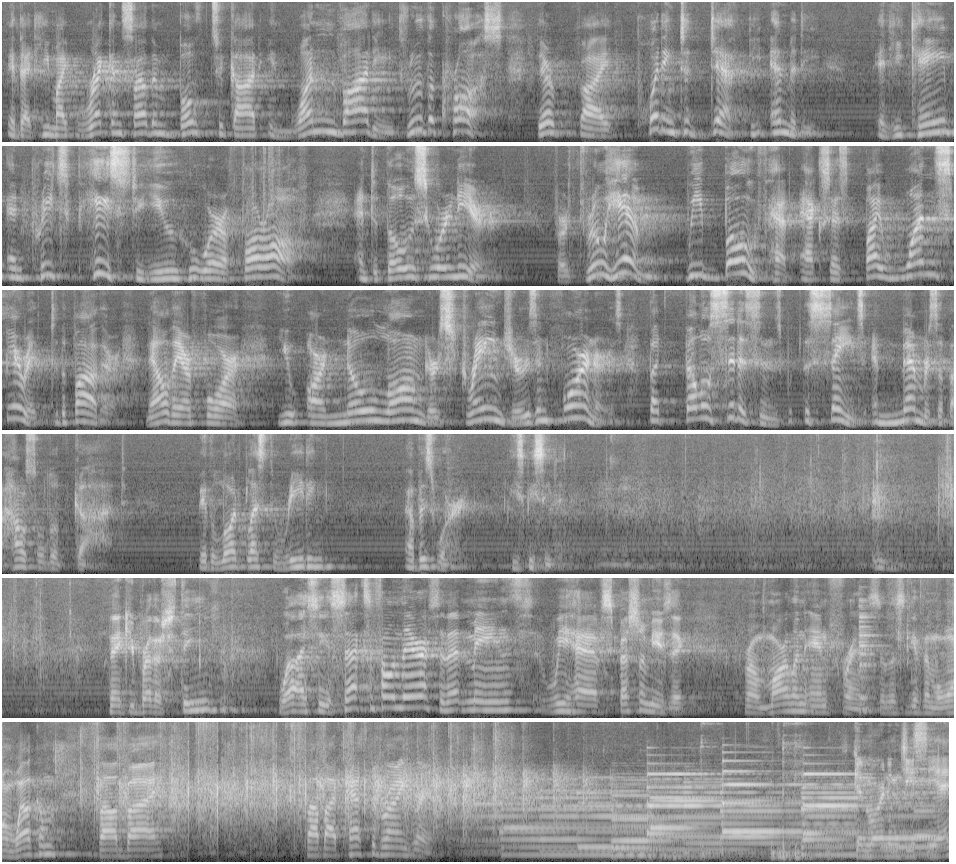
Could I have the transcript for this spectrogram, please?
and that he might reconcile them both to God in one body through the cross, thereby putting to death the enmity. And he came and preached peace to you who were afar off and to those who are near. For through him we both have access by one Spirit to the Father. Now, therefore, you are no longer strangers and foreigners, but fellow citizens with the saints and members of the household of God. May the Lord bless the reading of his word. Please be seated. Thank you, Brother Steve. Well, I see a saxophone there, so that means we have special music from Marlon and Friends. So let's give them a warm welcome, followed by, followed by Pastor Brian Grant. Good morning, GCA.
